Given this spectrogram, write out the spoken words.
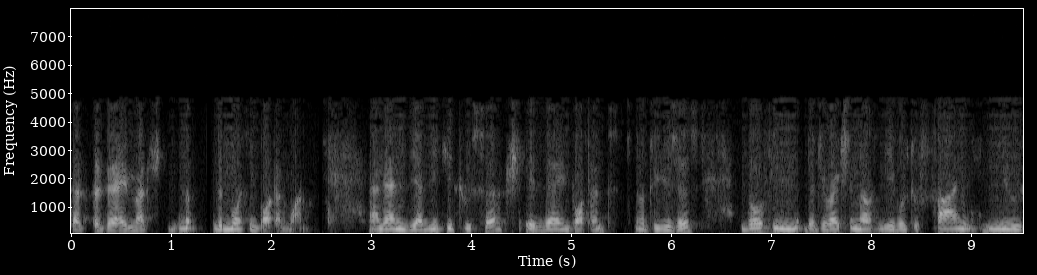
That's the very much the most important one. And then the ability to search is very important to users, both in the direction of be able to find new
